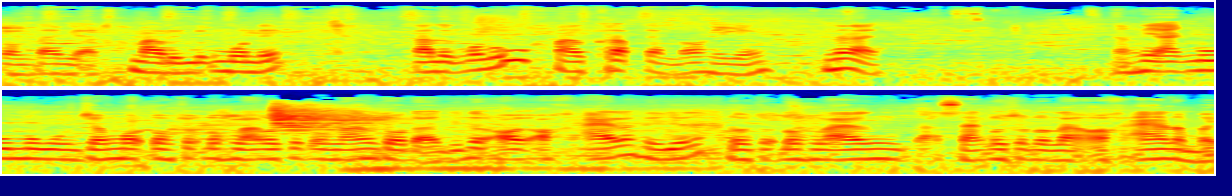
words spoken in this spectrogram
ប៉ុន្តែវាអត់ខ្មៅដូចលើកមុនទេតែលើកមុននោះខ្មៅក្របតែម្ដងនេះយើងហ្នឹងហើយ អ្នកនេះអាចមូមូអញ្ចឹងមកដោះចុះដោះឡើងដោះចុះដោះឡើងតតែនិយាយទៅឲ្យអស់ក្អែលនេះយើងដោះចុះដោះឡើងដាក់សាំងដោះចុះដោះឡើងអស់ក្អែលដើម្បី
